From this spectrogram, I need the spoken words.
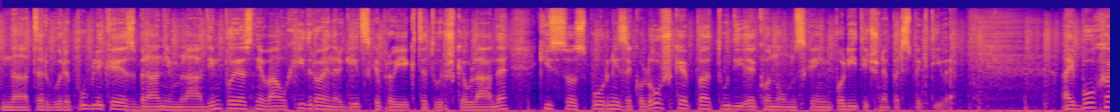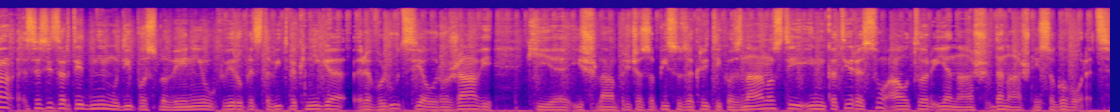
Na trgu republike je zbranim mladim pojasnjeval hidroenergetske projekte turške vlade, ki so sporni z ekološke pa tudi ekonomske in politične perspektive. Ajboha se sicer te dni mudi po Sloveniji v okviru predstavitve knjige Revolucija v Rožavi, ki je išla pri časopisu za kritiko znanosti in katere soavtor je naš današnji sogovorec.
